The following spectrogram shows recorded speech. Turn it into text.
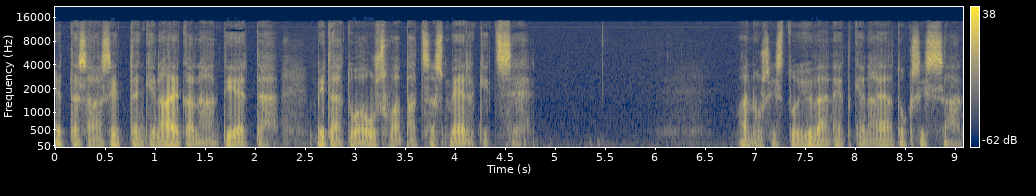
että saa sittenkin aikanaan tietää, mitä tuo usvapatsas merkitsee. Vanhus istui hyvän hetken ajatuksissaan,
